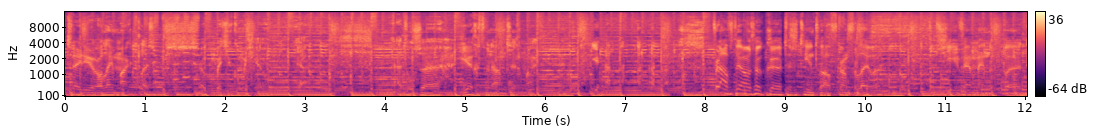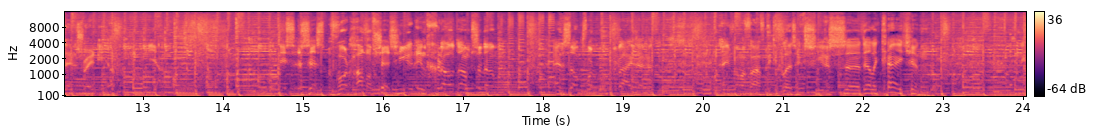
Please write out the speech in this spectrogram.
tweede uur alleen maar classics. Ook een beetje commercieel. Ja. Uit onze jeugd vandaan, zeg maar. Ja. Vanavond trouwens ook tussen 10 en 12 Frank van Leeuwen. Op CFM en op Dance Radio. Ja. Is 6 voor half 6 hier in Groot Amsterdam. En Zandvoort moet erbij zeggen. Een van mijn favoriete classics. Hier is uh. En die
